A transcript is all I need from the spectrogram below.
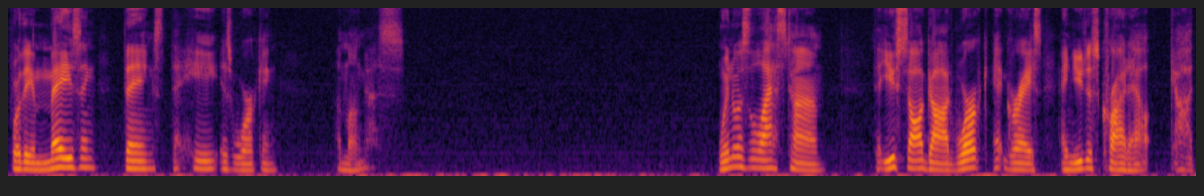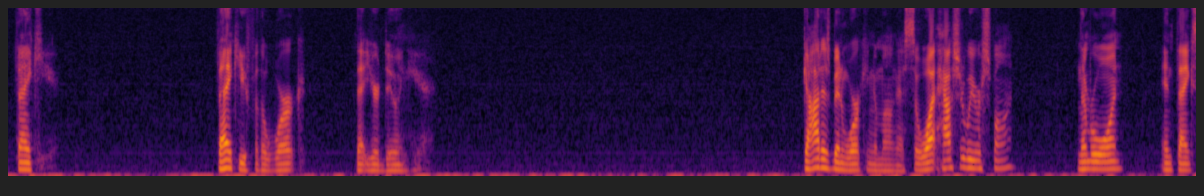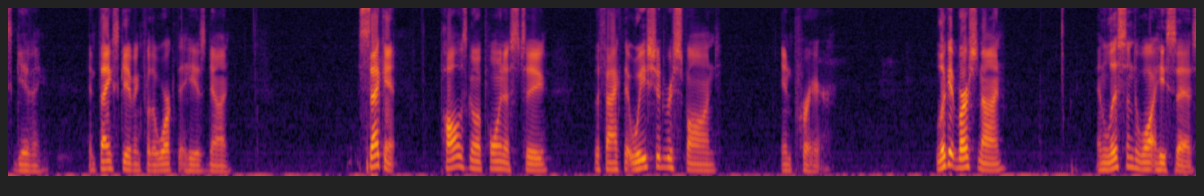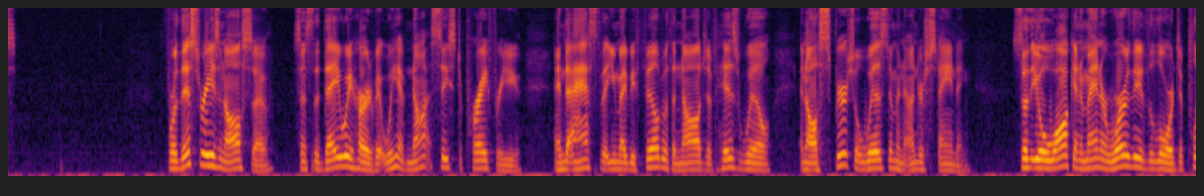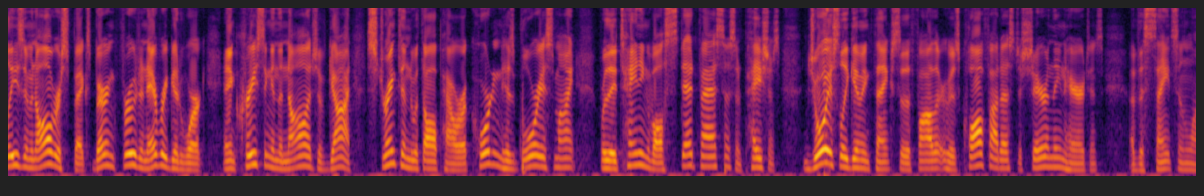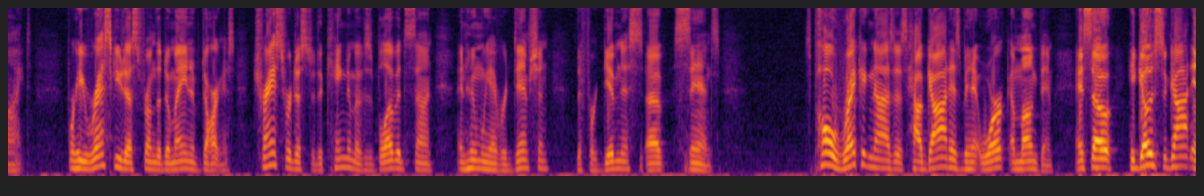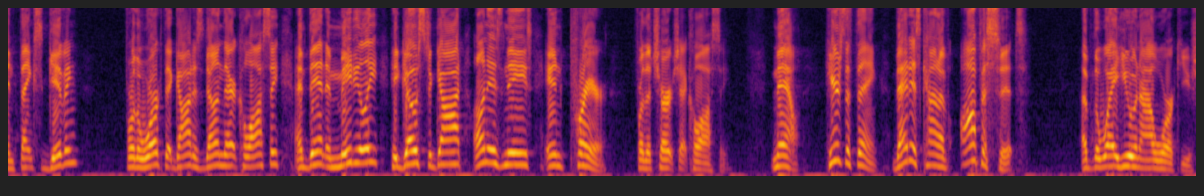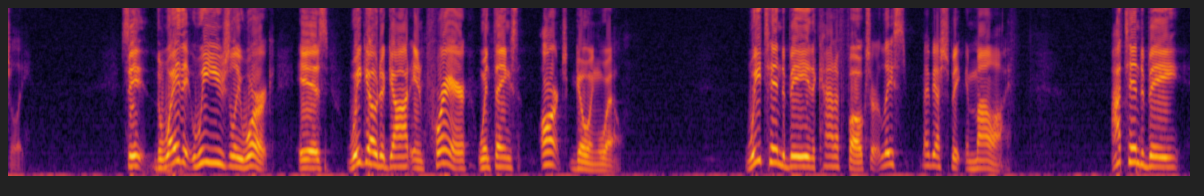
for the amazing things that He is working among us? When was the last time that you saw God work at grace and you just cried out, God, thank you? Thank you for the work that you're doing here. God has been working among us. So what how should we respond? Number 1, in thanksgiving. In thanksgiving for the work that he has done. Second, Paul is going to point us to the fact that we should respond in prayer. Look at verse 9 and listen to what he says. For this reason also, since the day we heard of it, we have not ceased to pray for you and to ask that you may be filled with the knowledge of his will and all spiritual wisdom and understanding so that you'll walk in a manner worthy of the Lord, to please Him in all respects, bearing fruit in every good work, and increasing in the knowledge of God, strengthened with all power, according to His glorious might, for the attaining of all steadfastness and patience, joyously giving thanks to the Father who has qualified us to share in the inheritance of the saints in light. For He rescued us from the domain of darkness, transferred us to the kingdom of His beloved Son, in whom we have redemption, the forgiveness of sins. Paul recognizes how God has been at work among them. And so he goes to God in thanksgiving for the work that God has done there at Colossae. And then immediately he goes to God on his knees in prayer for the church at Colossae. Now, here's the thing that is kind of opposite of the way you and I work usually. See, the way that we usually work is we go to God in prayer when things aren't going well we tend to be the kind of folks, or at least maybe I should speak in my life. I tend to be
